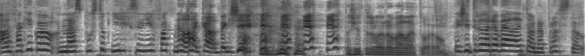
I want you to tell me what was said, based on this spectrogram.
Ale fakt jako na spoustu knížek se mě fakt nalákal, takže... takže thrillerové léto, jo? Takže thrillerové léto, naprosto.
